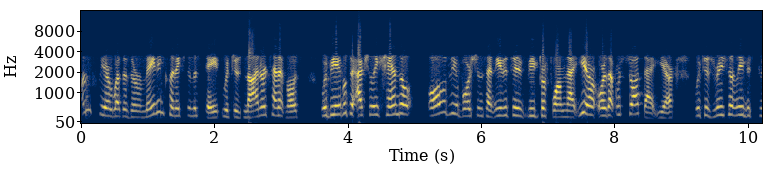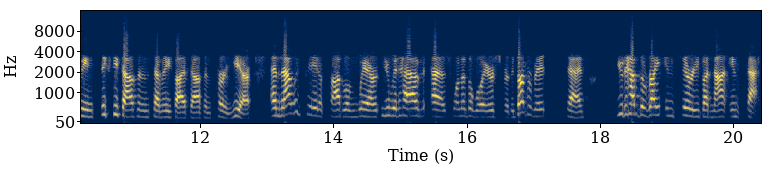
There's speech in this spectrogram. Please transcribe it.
unclear whether the remaining clinics in the state, which is nine or ten at most, would be able to actually handle all of the abortions that needed to be performed that year or that were sought that year, which is recently between 60,000 and 75,000 per year. And that would create a problem where you would have, as one of the lawyers for the government said, you'd have the right in theory, but not in fact,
